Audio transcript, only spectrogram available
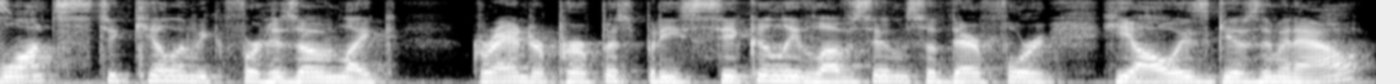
wants to kill him for his own like grander purpose, but he secretly loves him, so therefore he always gives him an out.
